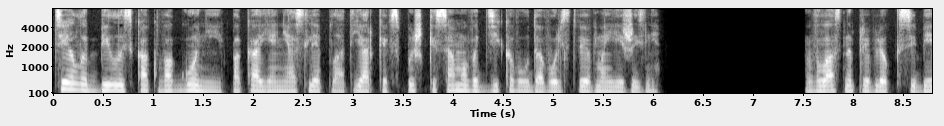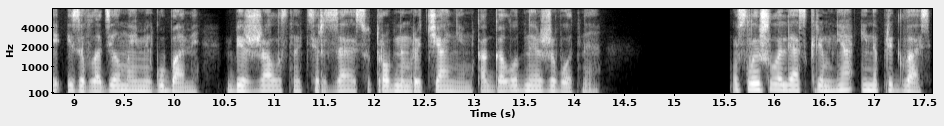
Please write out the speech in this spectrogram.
Тело билось как в агонии, пока я не ослепла от яркой вспышки самого дикого удовольствия в моей жизни. Властно привлек к себе и завладел моими губами, безжалостно терзая с утробным рычанием, как голодное животное. Услышала лязг ремня и напряглась,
